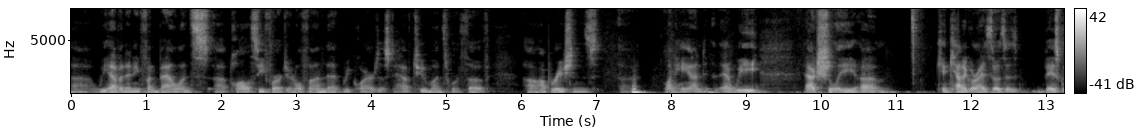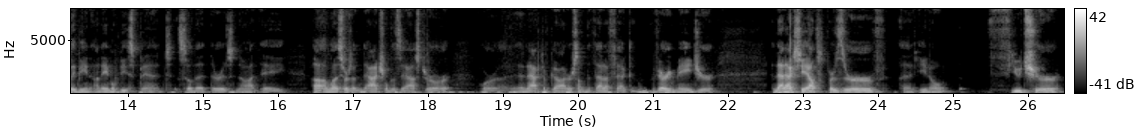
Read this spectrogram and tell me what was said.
uh, we have an ending fund balance uh, policy for our general fund that requires us to have two months worth of uh, operations uh, on hand, and we actually um, can categorize those as basically being unable to be spent, so that there is not a uh, unless there's a natural disaster or or an act of God or something to that effect, very major, and that actually helps preserve uh, you know, future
